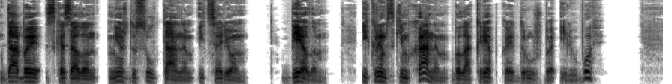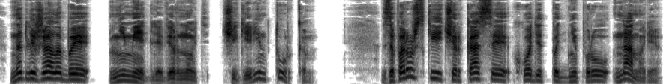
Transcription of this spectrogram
Дабы, — сказал он, — между султаном и царем, белым и крымским ханом была крепкая дружба и любовь, надлежало бы немедля вернуть Чигирин туркам. Запорожские черкасы ходят по Днепру на море.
